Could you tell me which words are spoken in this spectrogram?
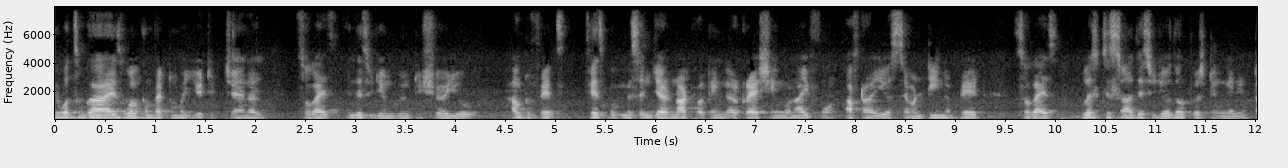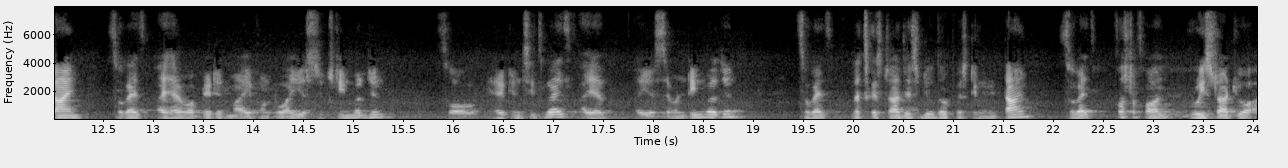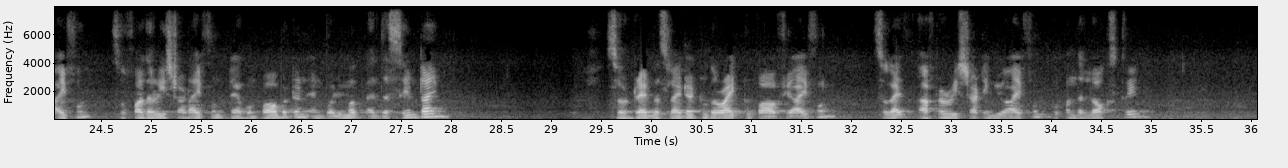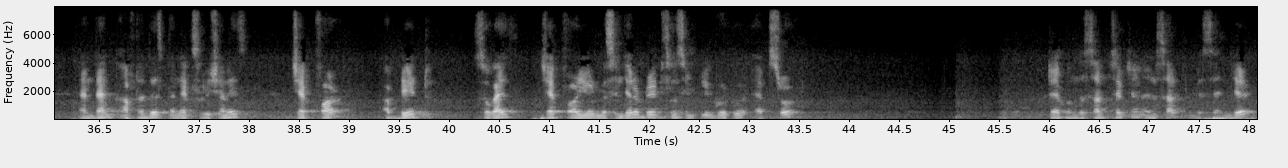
hey what's up guys? Welcome back to my youtube channel. So guys in this video i'm going to show you how to fix facebook messenger not working or crashing on iphone after ios 17 update. So guys let's just start this video without wasting any time. So guys i have updated my iphone to ios 16 version. So here you can see guys i have ios 17 version. So guys let's get started this video without wasting any time. So guys first of all restart your iphone. So for the restart iphone tap on power button and volume up at the same time so drag the slider to the right to power off your iphone. So guys after restarting your iphone open the lock screen. And then after this the next solution is check for update. So guys check for your messenger update. So simply go to app store tap on the search section and search messenger.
